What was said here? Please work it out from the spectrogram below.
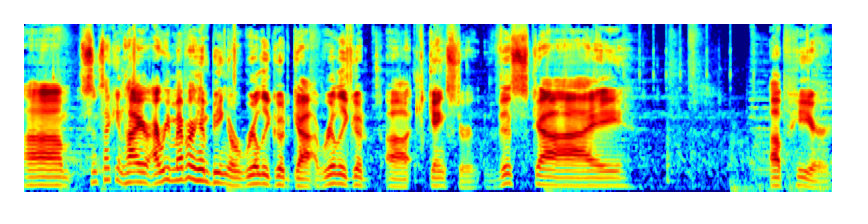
Um, since I can hire, I remember him being a really good guy, a really good uh, gangster. This guy up here.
